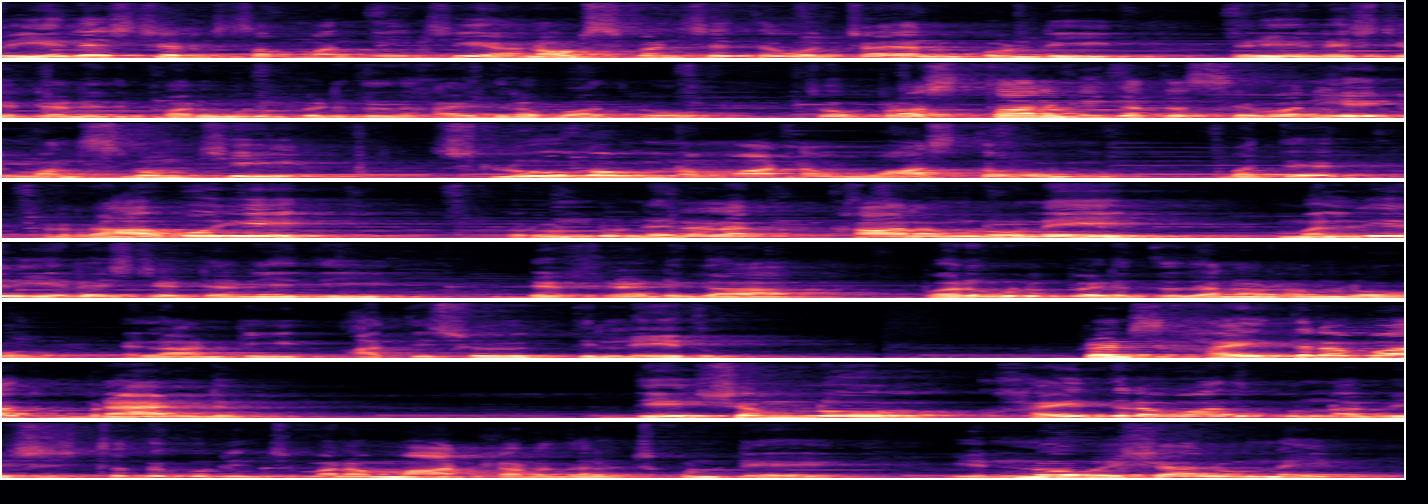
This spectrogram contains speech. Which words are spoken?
రియల్ ఎస్టేట్కి సంబంధించి అనౌన్స్మెంట్స్ అయితే వచ్చాయనుకోండి రియల్ ఎస్టేట్ అనేది పరుగులు పెడుతుంది హైదరాబాద్లో. సో ప్రస్తుతానికి గత సెవెన్ ఎయిట్ మంత్స్ నుంచి స్లోగా ఉన్న మాట వాస్తవం. బట్ రాబోయే రెండు నెలల కాలంలోనే మళ్ళీ రియల్ ఎస్టేట్ అనేది డెఫినెట్గా పరుగులు పెడుతుంది అనడంలో ఎలాంటి అతిశయోక్తి లేదు. ఫ్రెండ్స్ హైదరాబాద్ బ్రాండ్ దేశంలో హైదరాబాద్కున్న విశిష్టత గురించి మనం మాట్లాడదలుచుకుంటే ఎన్నో విషయాలు ఉన్నాయి.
